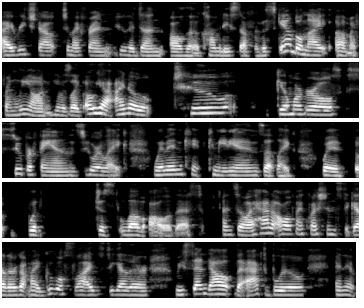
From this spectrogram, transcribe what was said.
I reached out to my friend who had done all the comedy stuff for the Scandal night, uh, my friend Leon. He was like, oh yeah, I know two Gilmore Girls super fans who are like women co- comedians that like would would just love all of this. And so I had all of my questions together, got my Google Slides together. We send out the Act Blue and it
